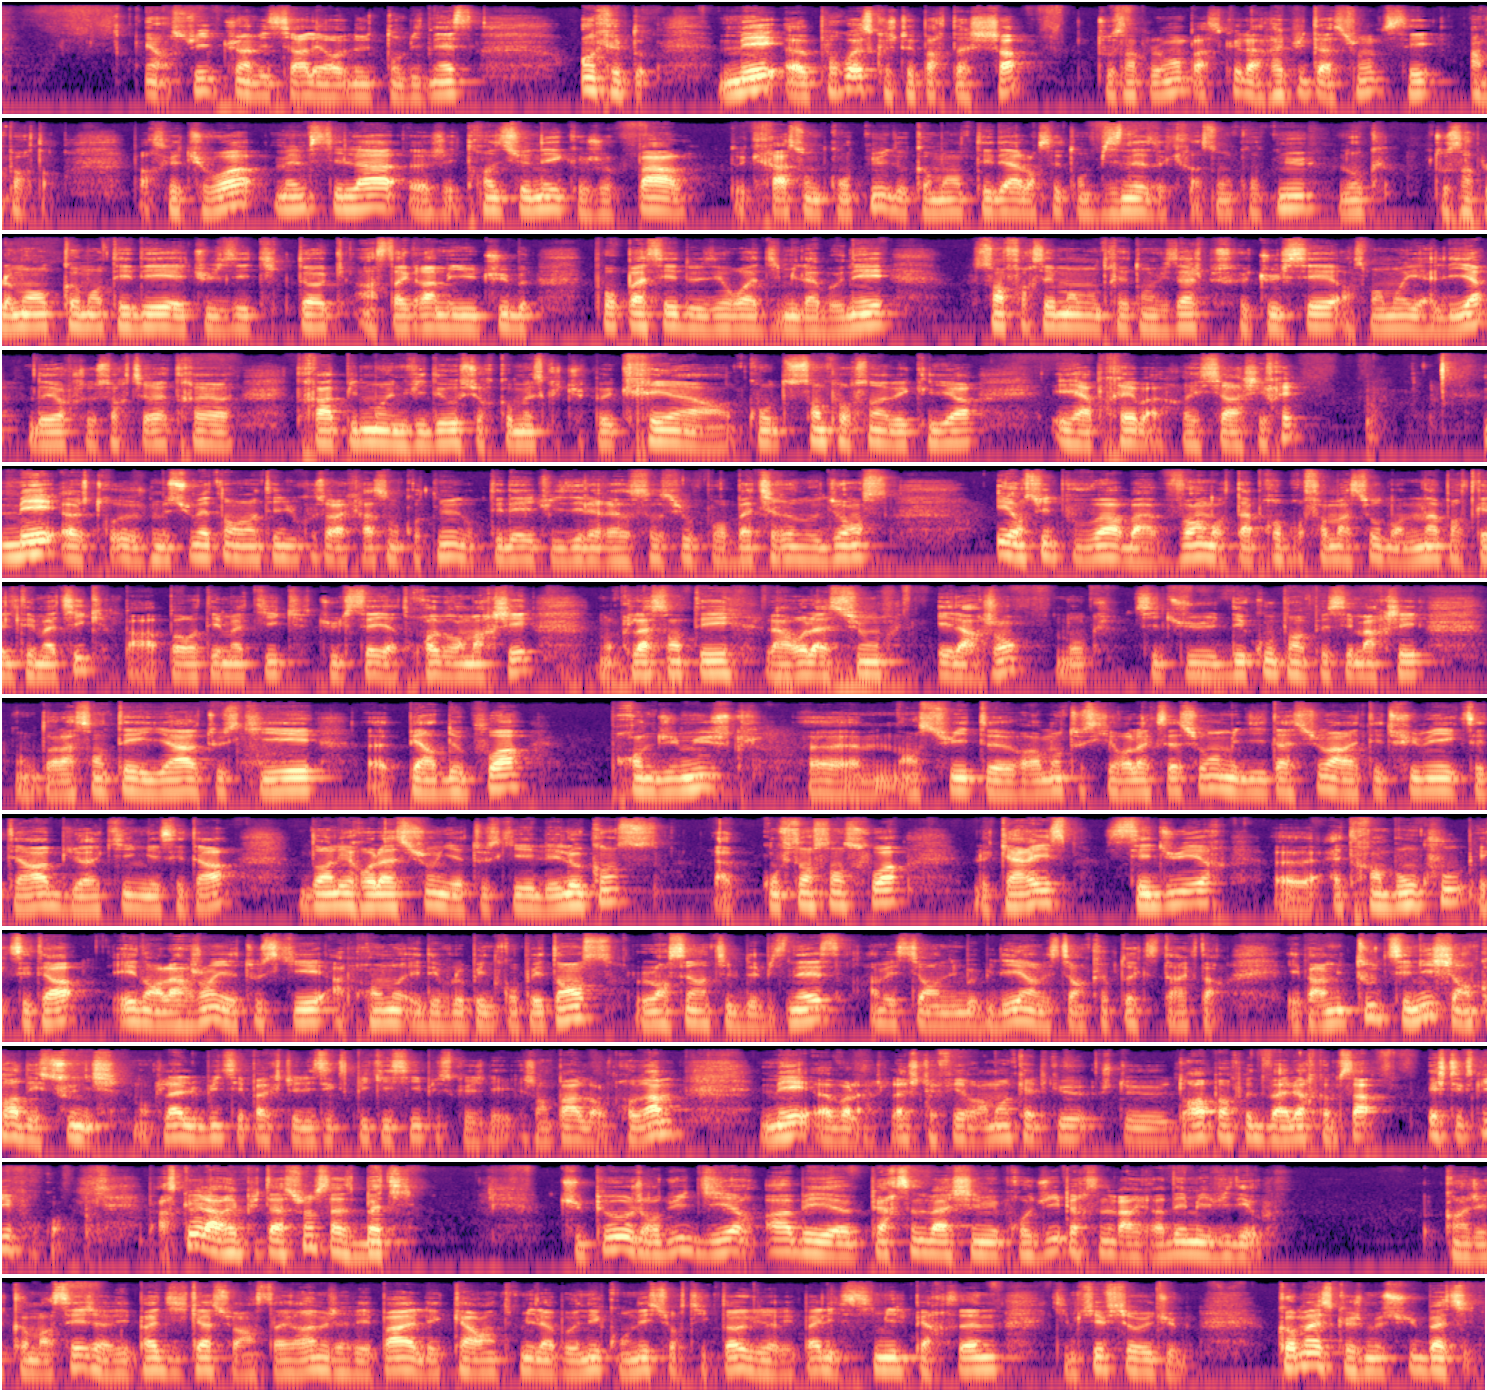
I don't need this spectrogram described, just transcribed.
et ensuite tu investiras les revenus de ton business en crypto. Mais euh, pourquoi est-ce que je te partage ça? Tout simplement parce que la réputation, c'est important. Parce que tu vois, même si là, euh, j'ai transitionné que je parle de création de contenu, de comment t'aider à lancer ton business de création de contenu, donc tout simplement comment t'aider à utiliser TikTok, Instagram et YouTube pour passer de 0 à 10 000 abonnés, sans forcément montrer ton visage, puisque tu le sais, en ce moment il y a l'IA. D'ailleurs, je te sortirai très, très rapidement une vidéo sur comment est-ce que tu peux créer un compte 100% avec l'IA et après bah, réussir à chiffrer. Mais euh, je, me suis maintenant orienté du coup sur la création de contenu, donc t'aider à utiliser les réseaux sociaux pour bâtir une audience et ensuite pouvoir bah, vendre ta propre formation dans n'importe quelle thématique. Par rapport aux thématiques, tu le sais, il y a trois grands marchés. Donc la santé, la relation et l'argent. Donc si tu découpes un peu ces marchés, dans la santé, il y a tout ce qui est euh, perte de poids, prendre du muscle, euh, ensuite, vraiment tout ce qui est relaxation, méditation, arrêter de fumer, etc., biohacking, etc. Dans les relations, il y a tout ce qui est l'éloquence, la confiance en soi, le charisme, séduire, euh, être un bon coup, etc. Et dans l'argent, il y a tout ce qui est apprendre et développer une compétence, lancer un type de business, investir en immobilier, investir en crypto, etc. Et parmi toutes ces niches, il y a encore des sous-niches. Donc là, le but, c'est pas que je te les explique ici, puisque j'en parle dans le programme. Mais euh, voilà, là, je te fais vraiment quelques... Je te drop un peu de valeur comme ça, et je t'explique pourquoi. Parce que la réputation, ça se bâtit. Tu peux aujourd'hui dire, ah, ben, euh, personne va acheter mes produits, personne va regarder mes vidéos quand j'ai commencé, j'avais pas 10K sur Instagram, j'avais pas les 40 000 abonnés qu'on est sur TikTok, j'avais pas les 6 000 personnes qui me suivent sur YouTube. Comment est-ce que je me suis bâti?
